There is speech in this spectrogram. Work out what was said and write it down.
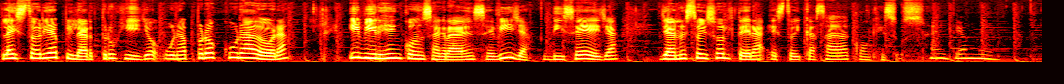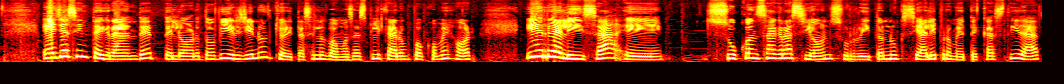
la historia de Pilar Trujillo, una procuradora y virgen consagrada en Sevilla. Dice ella, ya no estoy soltera, estoy casada con Jesús. Ay, Dios mío. Ella es integrante del Ordo Virginum, que ahorita se los vamos a explicar un poco mejor, y realiza eh, su consagración, su rito nupcial y promete castidad,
